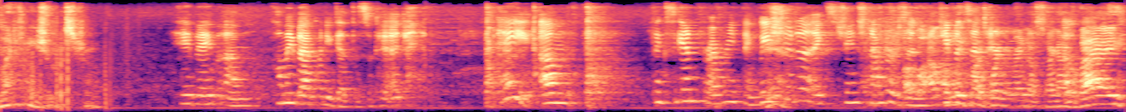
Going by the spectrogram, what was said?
you mind if I use your restroom? Hey, babe. Um, call me back when you get this, okay? I, hey, um, thanks again for everything. We Yeah. should uh, exchange numbers and Oh, I'll, keep I'll in leave my appointment right now, so I gotta Oh. go. Bye.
